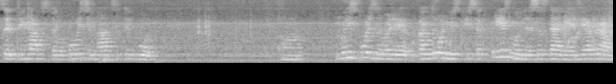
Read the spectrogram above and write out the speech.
с 13 по 18 год. Э, мы использовали контрольный список призму для создания диаграмм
